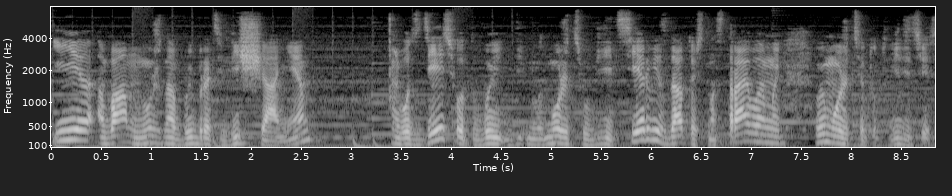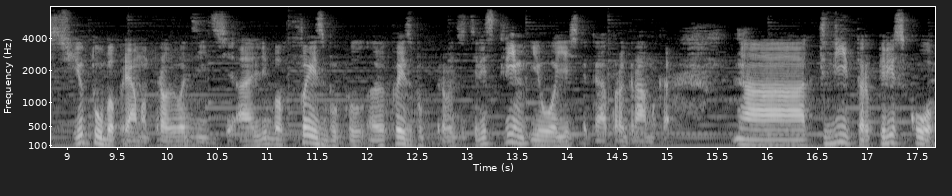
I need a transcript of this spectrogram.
И вам нужно выбрать вещание вот здесь вот вы можете увидеть сервис, да, то есть настраиваемый. Вы можете тут, видите, с YouTube прямо проводить, а, либо Facebook, э, Facebook проводить. Restream.io есть такая программка. А, Twitter, Перископ.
